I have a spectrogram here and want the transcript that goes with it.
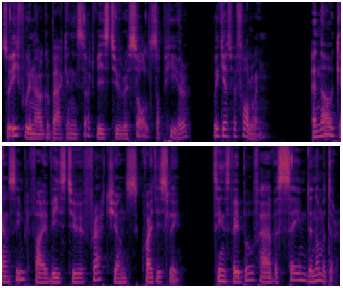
So if we now go back and insert these two results up here, we get the following. And now we can simplify these two fractions quite easily, since they both have the same denominator.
